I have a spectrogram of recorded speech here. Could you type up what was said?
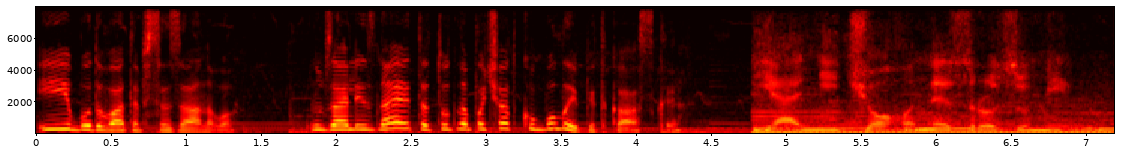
і будувати все заново. Взагалі, знаєте, тут на початку були підказки. Я нічого не зрозумів.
